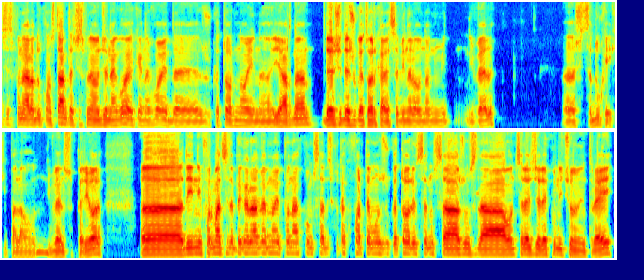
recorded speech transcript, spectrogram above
ce spunea Radu Constantă, ce spunea Eugen Negoie, că e nevoie de jucători noi în iarnă, de și de jucători care să vină la un anumit nivel uh, și să ducă echipa la un nivel superior. Uh, din informațiile pe care le avem noi până acum s-a discutat cu foarte mulți jucători, însă nu s-a ajuns la o înțelegere cu niciunul dintre ei.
